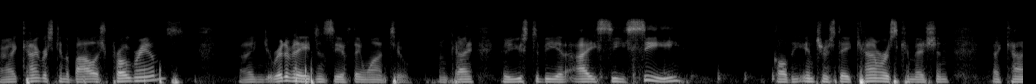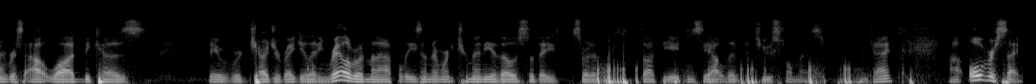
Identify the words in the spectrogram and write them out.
All right, Congress can abolish programs, uh, they can get rid of an agency if they want to. Okay, there used to be an ICC called the Interstate Commerce Commission that Congress outlawed because they were in charge of regulating railroad monopolies, and there weren't too many of those, so they sort of thought the agency outlived its usefulness. Okay, uh, oversight.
